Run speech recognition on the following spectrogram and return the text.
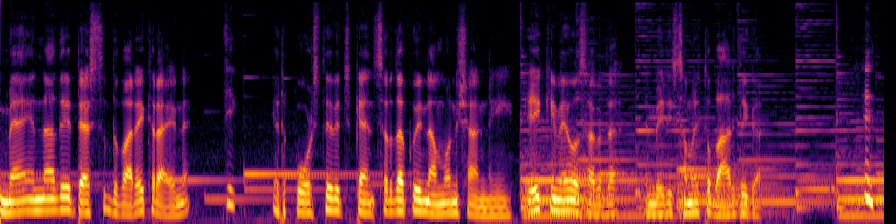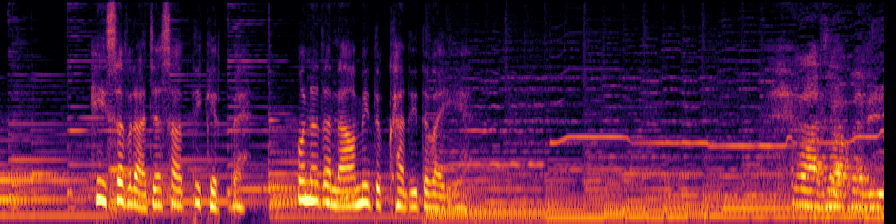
ਮੈਂ ਇਹਨਾਂ ਦੇ ਟੈਸਟ ਦੁਬਾਰੇ ਕਰਾਏ ਨੇ। ਰਿਪੋਰਟਸ ਦੇ ਵਿੱਚ ਕੈਂਸਰ ਦਾ ਕੋਈ ਨਾਮੋ ਨਿਸ਼ਾਨ ਨਹੀਂ। ਇਹ ਕਿਵੇਂ ਹੋ ਸਕਦਾ ਹੈ? ਮੇਰੀ ਸਮਝ ਤੋਂ ਬਾਹਰ ਦੀ ਗੱਲ। ਇਹ ਸਭ ਰਾਜਾ ਸਾਹਿਬ ਦੀ ਕਿਰਪਾ ਹੈ। ਉਹਨਾਂ ਦਾ ਨਾਮ ਹੀ ਦੁੱਖਾਂ ਦੀ ਦਵਾਈ ਹੈ। ਰਾਜਾ ਬਲੀ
